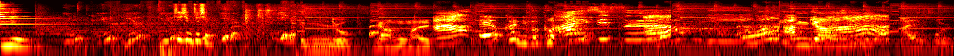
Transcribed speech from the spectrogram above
이응. 조심 조심. 음료, 양말, 아 에어컨 리모컨. 아이시스. 안경, 알콜,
